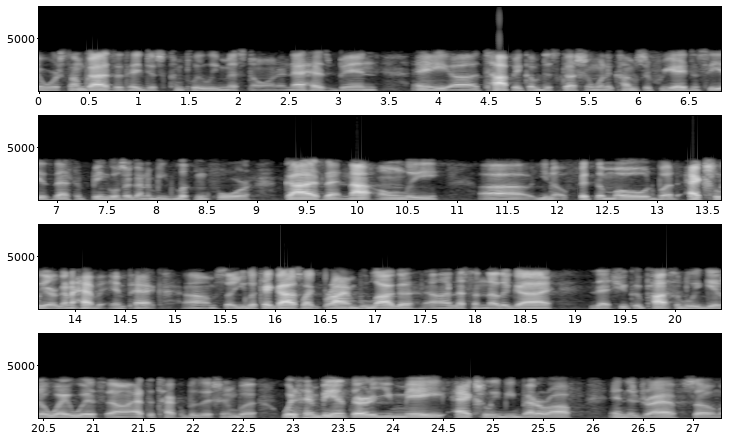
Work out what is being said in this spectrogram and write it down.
there were some guys that they just completely missed on, and that has been a uh, topic of discussion when it comes to free agency. Is that the Bengals are going to be looking for guys that not only uh, you know fit the mold, but actually are going to have an impact. Um, so you look at guys like Brian Bulaga. Uh, that's another guy that you could possibly get away with uh, at the tackle position. But with him being 30, you may actually be better off in the draft. So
